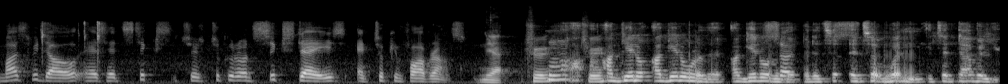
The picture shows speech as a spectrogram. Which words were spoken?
Masvidal has had six, took took it on six days and took him five rounds. Yeah, true. I, True. I get, I get all of that. I get all So- of that. But it's a, it's a win. It's a W.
